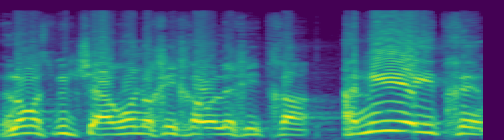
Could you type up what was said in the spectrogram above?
זה לא מספיק שאהרון אחיך הולך איתך, אני אהיה איתכם.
